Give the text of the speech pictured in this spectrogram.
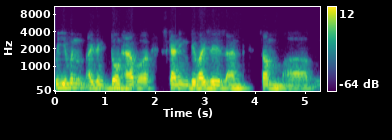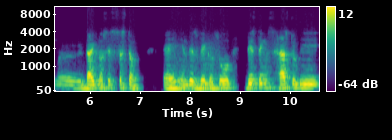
we even i think don't have uh, scanning devices and some uh, diagnosis system uh, in this vehicle. So these things has to be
